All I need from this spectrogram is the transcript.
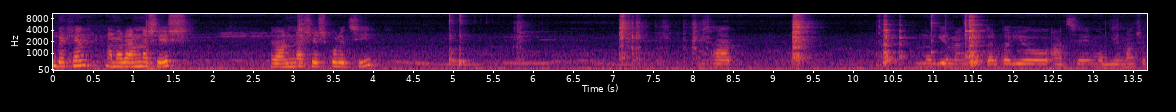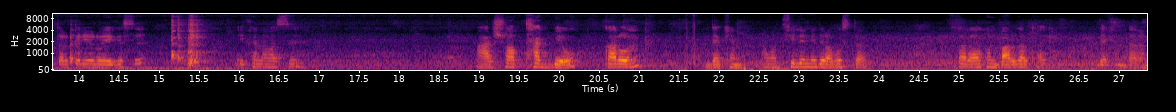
দেখেন, আমার রান্না শেষ। রান্না শেষ করেছি। ভাত, মুরগির মাংসের তরকারিও আছে, মুরগির মাংসের তরকারিও রয়ে গেছে। এখানেও আছে। আর সব থাকবেও, কারণ দেখেন, আমার ছেলে মেয়েদের অবস্থা, তারা এখন বার্গার খায়। দেখেন, দাঁড়ান।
